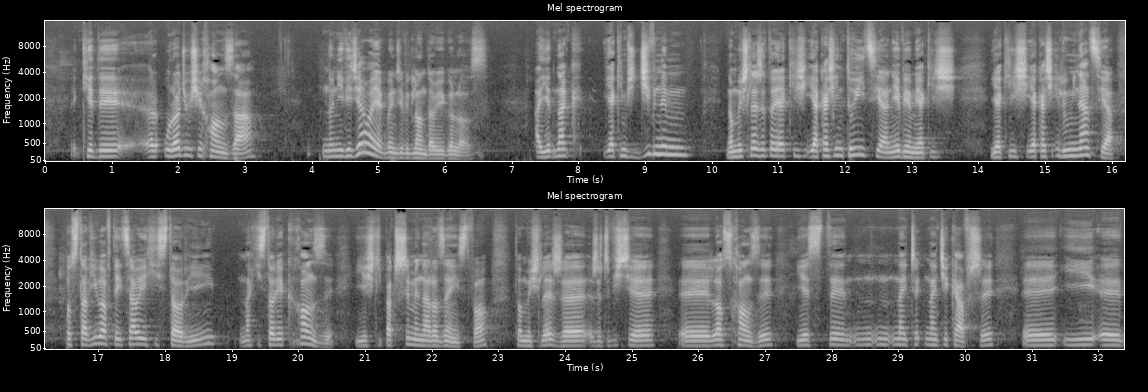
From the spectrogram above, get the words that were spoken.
kiedy urodził się Honza, no nie wiedziała, jak będzie wyglądał jego los. A jednak jakimś dziwnym, no myślę, że to jakiś, jakaś intuicja, nie wiem, jakiś, jakiś, jakaś iluminacja postawiła w tej całej historii na historię Honzy. Jeśli patrzymy na rodzeństwo, to myślę, że rzeczywiście los Honzy jest y, najciekawszy y, i y,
